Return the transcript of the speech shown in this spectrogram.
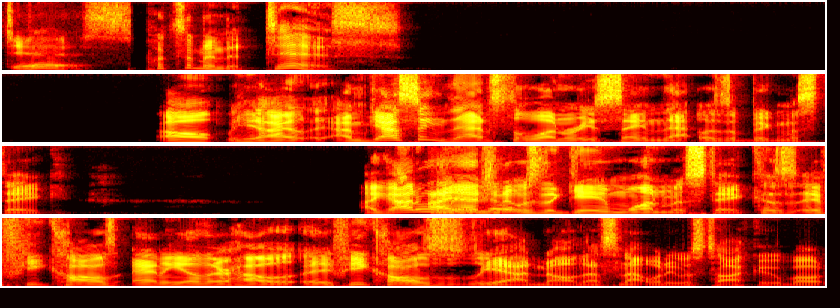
Dis. Puts him into Dis. Oh, he. I'm guessing that's the one where he's saying that was a big mistake. I got to imagine it was the game one mistake because if he calls any other house, if he calls, yeah, no, that's not what he was talking about.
